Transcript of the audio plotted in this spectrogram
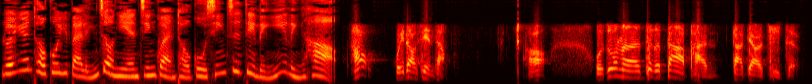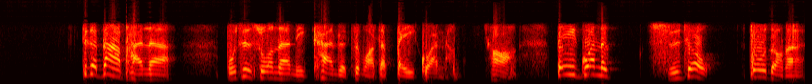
轮源投顾一百零九年金管投顾新字第零一零号。好，回到现场。好，我说呢，这个大盘大家要记得，这个大盘呢，不是说呢你看着这么的悲观了，好，悲观的时候，周董呢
